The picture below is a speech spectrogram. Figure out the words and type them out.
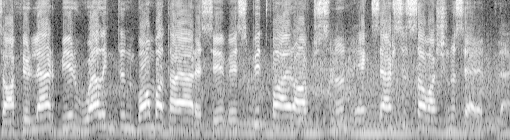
Misafirler bir Wellington bomba tayyaresi ve Spitfire avcısının egzersiz savaşını seyrettiler.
